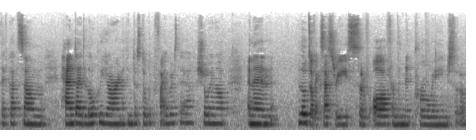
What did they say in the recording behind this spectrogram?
They've got some hand-dyed local yarn. I think there's Stopic fibers there showing up. And then loads of accessories, sort of all from the Knit Pro range, sort of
